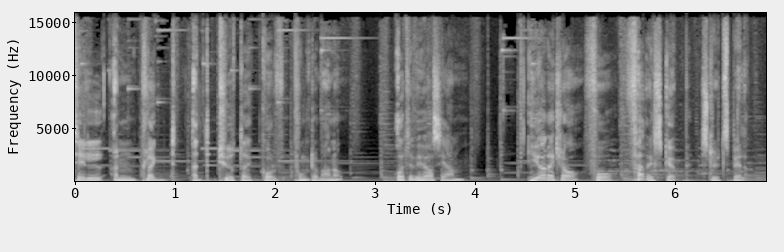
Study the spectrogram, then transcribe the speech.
til unplugged at turtøygolf.no. Og til vi høres igjen, gjør deg klar for FedEx Cup-sluttspillet.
